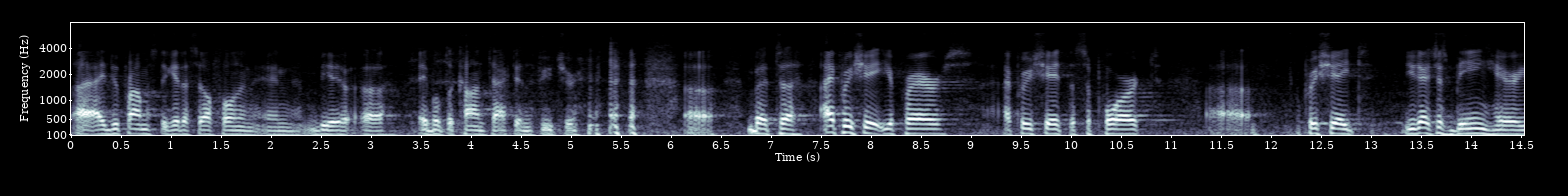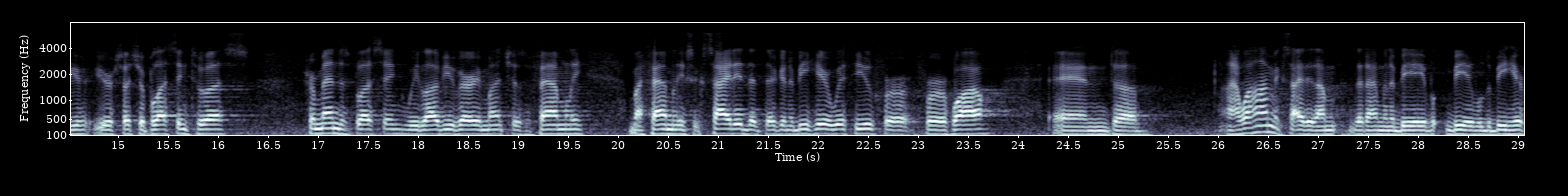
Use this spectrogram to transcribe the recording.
I, I, do promise to get a cell phone and, and be uh, able to contact in the future. uh, but uh, I appreciate your prayers. I appreciate the support. Uh, appreciate you guys just being here. You're, you're such a blessing to us. Tremendous blessing. We love you very much as a family. My family is excited that they're going to be here with you for, for a while. And uh, I, well, I'm excited I'm, that I'm going to be able be able to be here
